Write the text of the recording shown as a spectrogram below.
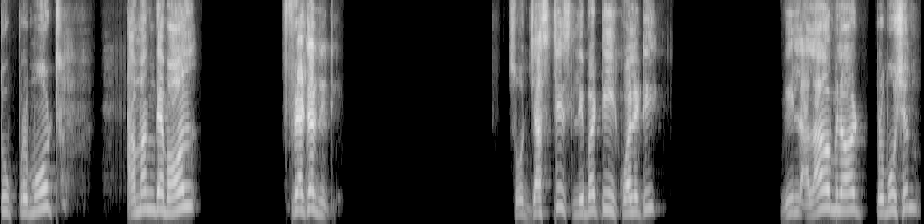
to promote among them all fraternity. So justice, liberty, equality will allow, my lord, promotion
